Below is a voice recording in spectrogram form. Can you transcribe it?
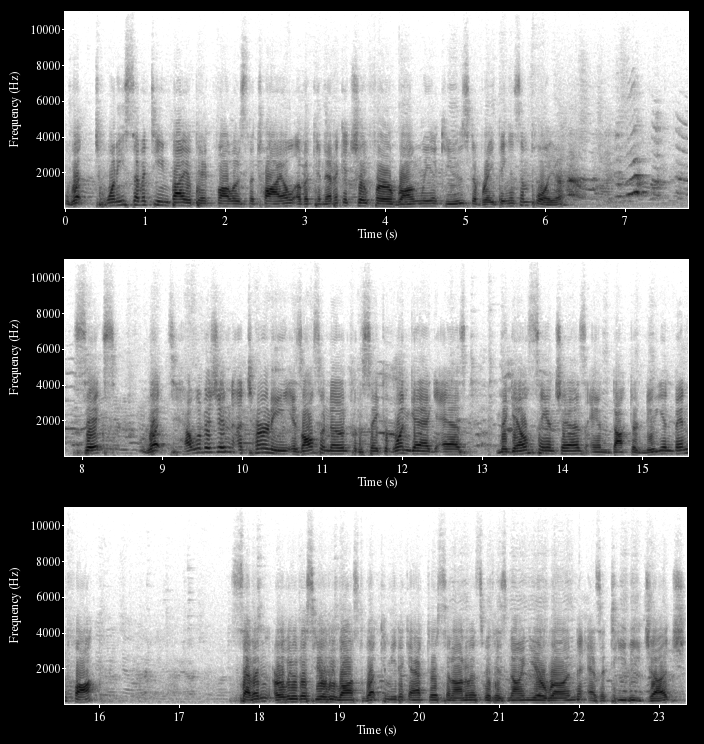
what 2017 biopic follows the trial of a Connecticut chauffeur wrongly accused of raping his employer? Six, what television attorney is also known for the sake of one gag as Miguel Sanchez and Dr. Nguyen Van Phoc? Seven, earlier this year we lost what comedic actor synonymous with his nine year run as a TV judge?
